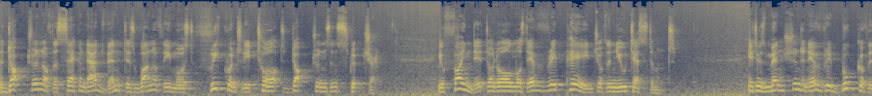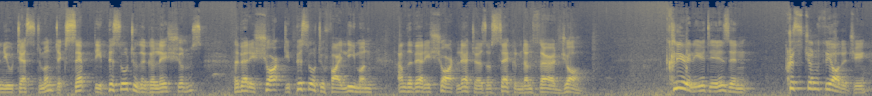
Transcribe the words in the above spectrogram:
The doctrine of the Second Advent is one of the most frequently taught doctrines in Scripture. You find it on almost every page of the New Testament. It is mentioned in every book of the New Testament except the Epistle to the Galatians, the very short Epistle to Philemon, and the very short letters of 2nd and 3rd John. Clearly, it is in Christian theology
